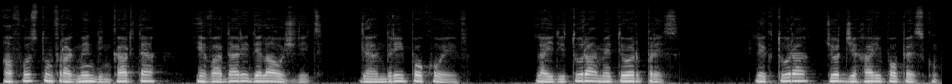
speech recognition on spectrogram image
A fost un fragment din cartea Evadare de la Auschwitz, de Andrei Pocoev, la editura Meteor Press. Lectura George Hari Popescu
